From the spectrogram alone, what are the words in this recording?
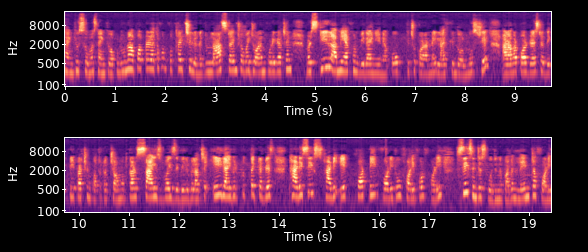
Thank you so much thank you আপু আপু, আপনারা এতক্ষণ কোথায় ছিলেন? একদম লাস্ট টাইম সবাই জয়েন করে গেছেন বাট স্টিল আমি এখন বিদায় নিয়ে নেব। কিছু করার নাই লাইফ কিন্তু অলমোস্ট শেষ। আর আমার পর ড্রেসটা দেখতেই পাচ্ছেন কতটা চমৎকার সাইজ ওয়াইজ এভেলেবেল আছে। এই লাইভের প্রত্যেকটা dress thirty six thirty eight forty forty two forty four forty six inches পর্যন্ত পাবেন। লেন্থটা ফর্টি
